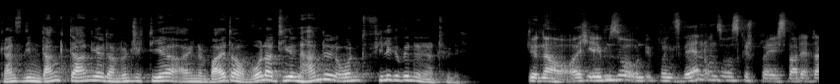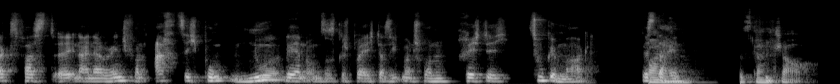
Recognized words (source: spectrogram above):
Ganz lieben Dank, Daniel. Dann wünsche ich dir einen weiter volatilen Handel und viele Gewinne natürlich. Genau, euch ebenso. Und übrigens, während unseres Gesprächs war der DAX fast äh, in einer Range von 80 Punkten. Nur während unseres Gesprächs. Da sieht man schon richtig Zug im Markt. Bis Wahnsinn. dahin. Bis dann, ciao.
